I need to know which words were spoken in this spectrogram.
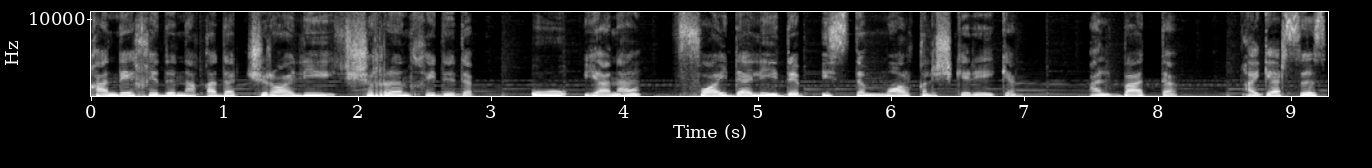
Qanday hidi naqadar chiroyli shirin hidi deb. U yana foydali deb iste'mol qilish kerak ekan. Albatta agar siz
